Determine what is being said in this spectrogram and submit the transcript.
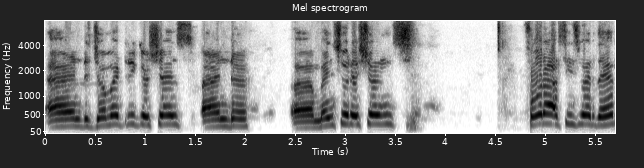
and geometry questions, and uh, uh, mensurations. Four RCs were there.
